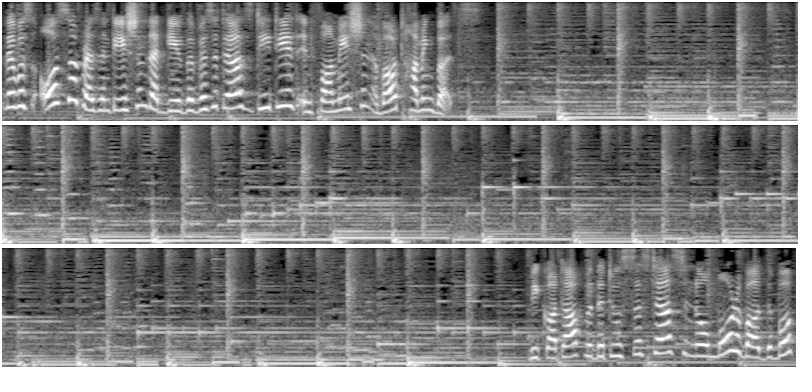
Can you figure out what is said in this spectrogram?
There was also a presentation that gave the visitors detailed information about hummingbirds. We caught up with the two sisters to know more about the book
